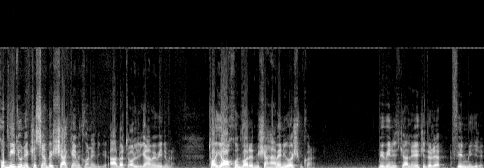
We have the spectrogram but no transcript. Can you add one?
خب می‌دونه کسی هم به شک نمی‌کنه دیگه. البته حالا دیگه همه می‌دونن. تا یه آخوند وارد میشه همه نگاش می‌کنن. می‌بینید که الان یکی داره فیلم می‌گیره.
